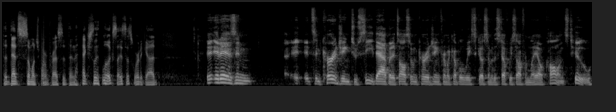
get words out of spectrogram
that that's so much more impressive than it actually looks. I swear to God it is, and it, it's encouraging to see that, but it's also encouraging from a couple of weeks ago some of the stuff we saw from La'el Collins too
